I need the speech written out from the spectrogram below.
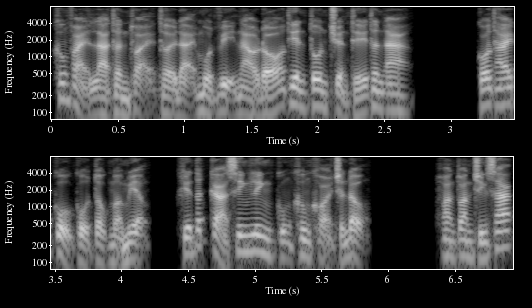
không phải là thần thoại thời đại một vị nào đó thiên tôn chuyển thế thân a. Có thái cổ cổ tộc mở miệng, khiến tất cả sinh linh cũng không khỏi chấn động. Hoàn toàn chính xác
